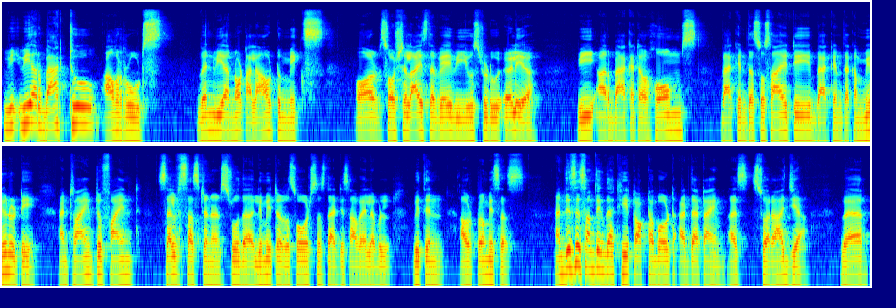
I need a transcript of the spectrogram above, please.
we, we are back to our roots when we are not allowed to mix or socialize the way we used to do earlier. We are back at our homes, back in the society, back in the community, and trying to find self sustenance through the limited resources that is available within our premises. And this is something that he talked about at that time as Swarajya, where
